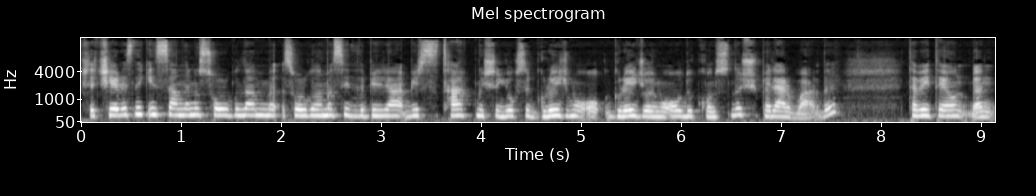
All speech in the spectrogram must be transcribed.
İşte çevresindeki insanların sorgulama, sorgulamasıyla bir, bir Stark mı işte yoksa Greyjoy mu, Greyjoy mu olduğu konusunda şüpheler vardı. Tabii Theon ben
